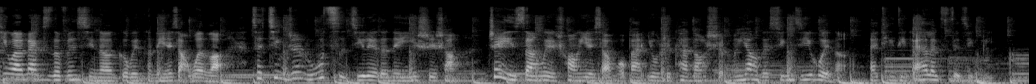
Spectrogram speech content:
听完 Max 的分析呢，各位可能也想问了，在竞争如此激烈的内衣市场，这三位创业小伙伴又是看到什么样的新机会呢？来听听 Alex 的经历。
